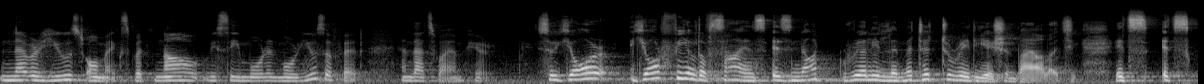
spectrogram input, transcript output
never used omics, but now we see more and more use of it, and that's why I'm here. So your, your field of science is not really limited to radiation biology. It's, it's,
